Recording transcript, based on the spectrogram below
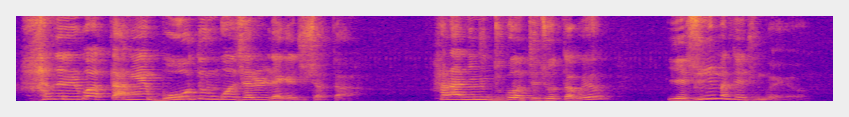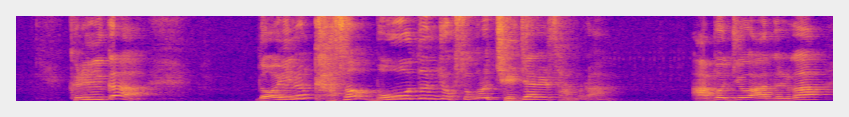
하늘과 땅의 모든 권세를 내게 주셨다. 하나님이 누구한테 줬다고요? 예수님한테 준 거예요. 그러니까 너희는 가서 모든 족속으로 제자를 삼으라. 아버지와 아들과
